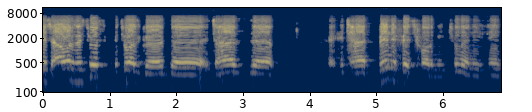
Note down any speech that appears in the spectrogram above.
eight hours it was it was good. Uh, it has uh, it had benefits for me. Too many things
